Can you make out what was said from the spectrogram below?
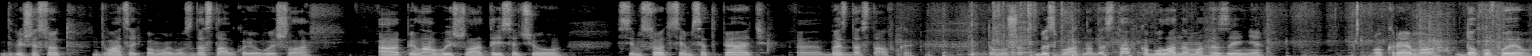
2620, по-моєму, з доставкою вийшла. А піла вийшла 1775 е, без доставки. Тому що безплатна доставка була на магазині. Окремо докупив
